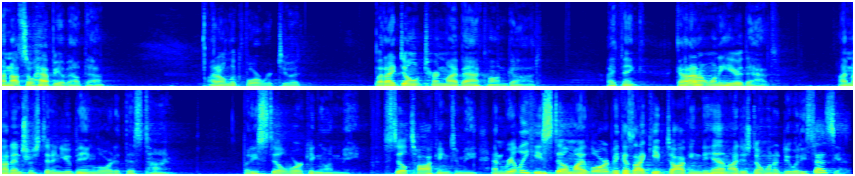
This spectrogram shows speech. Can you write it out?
I'm not so happy about that. I don't look forward to it. But I don't turn my back on God. I think, God, I don't want to hear that. I'm not interested in you being Lord at this time. But He's still working on me, still talking to me. And really, He's still my Lord because I keep talking to Him. I just don't want to do what He says yet.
